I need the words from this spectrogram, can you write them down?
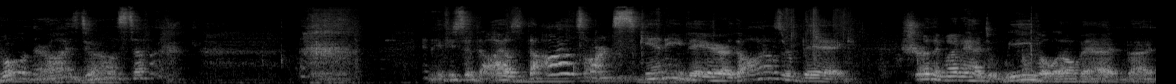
rolling their eyes, doing all this stuff. And if you said the aisles, the aisles aren't skinny there. The aisles are big. Sure, they might have had to weave a little bit, but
